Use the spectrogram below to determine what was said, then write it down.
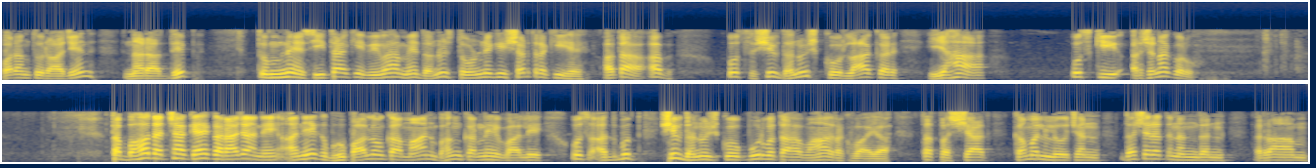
परंतु राजेंद्र, नाराधिप, तुमने सीता के विवाह में धनुष तोड़ने की शर्त रखी है। अतः अब उस शिव धनुष को लाकर यहाँ उसकी अर्चना करो। तब बहुत अच्छा कहकर राजा ने अनेक भूपालों का मान भंग करने वाले उस अद्भुत शिव धनुष को पूर्वतः वहाँ रखवाया। तत्पश्चात कमल लोचन दशरथ नंदन, राम,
